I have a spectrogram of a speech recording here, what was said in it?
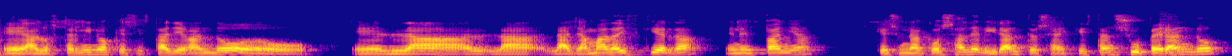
eh, a los términos que se está llegando la, la llamada izquierda en España, que es una cosa delirante. O sea, es que están superando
